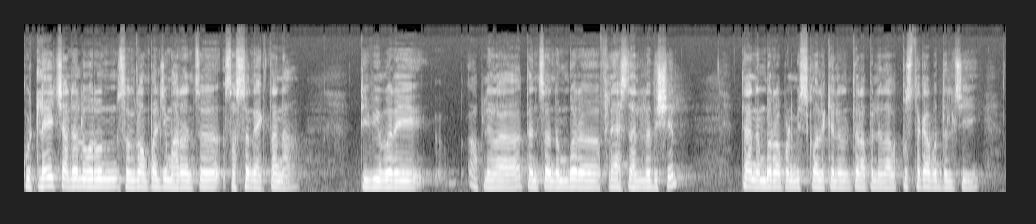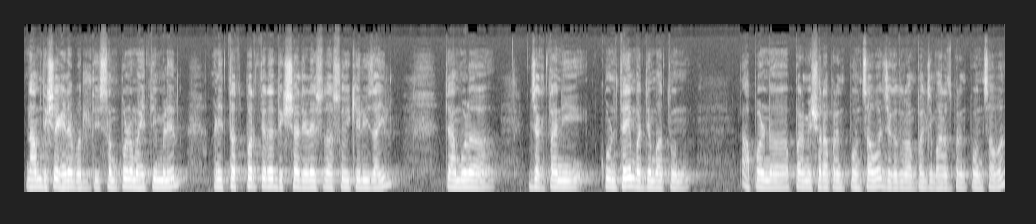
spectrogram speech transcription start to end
कुठल्याही चॅनलवरून संत रामपालजी महाराजांचं सत्संग ऐकताना टी व्हीमध्ये आपल्याला त्यांचा नंबर फ्लॅश झालेला दिसेल. त्या नंबरवर आपण मिस कॉल केल्यानंतर आपल्याला पुस्तकाबद्दलची नामदीक्षा घेण्याबद्दलची संपूर्ण माहिती मिळेल आणि तत्परतेनं दीक्षा देण्यासुद्धा सोय केली जाईल. त्यामुळं जगतानी कोणत्याही माध्यमातून आपण परमेश्वरापर्यंत पोहोचावं जगद्गुरू रामपालजी महाराजपर्यंत पोहोचावं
